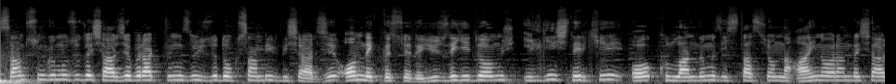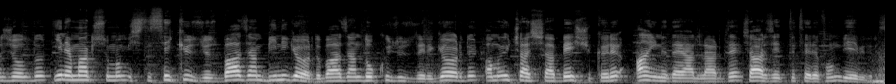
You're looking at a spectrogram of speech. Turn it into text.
Samsung'umuzu da şarja bıraktığımızda %91'di şarjı. 10 dakika sürede %7 olmuş. İlginçtir ki o kullandığımız istasyonla aynı oranda şarj oldu. Yine maksimum işte 800 bazen 1000'i gördü bazen 900'leri gördü. Ama 3 aşağı 5 yukarı aynı değerlerde şarj etti telefon diyebiliriz.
